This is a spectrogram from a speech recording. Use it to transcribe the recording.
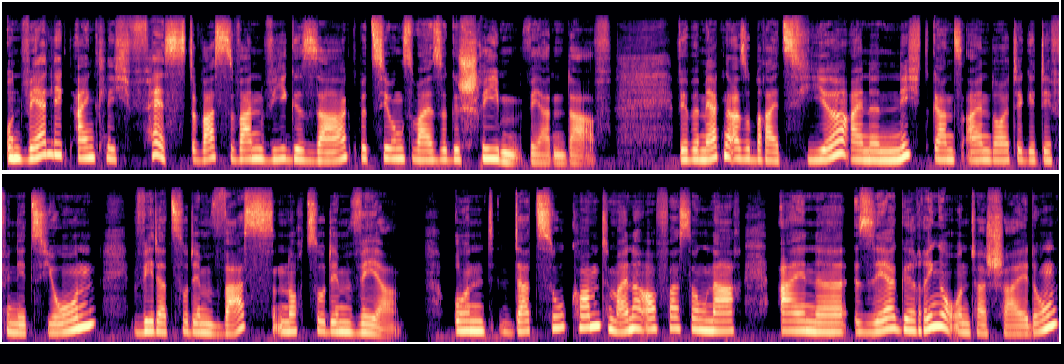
Und wer legt eigentlich fest, was wann wie gesagt bzw. geschrieben werden darf? Wir bemerken also bereits hier eine nicht ganz eindeutige Definition, weder zu dem Was noch zu dem Wer. Und dazu kommt meiner Auffassung nach eine sehr geringe Unterscheidung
